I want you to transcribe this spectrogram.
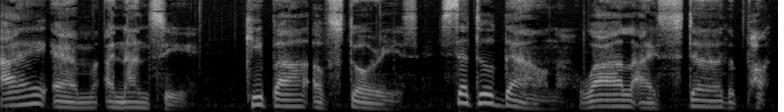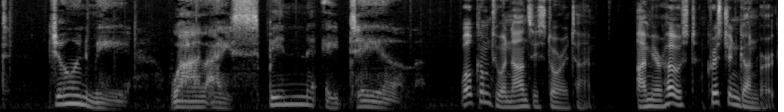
I am Anansi, keeper of stories. Settle down while I stir the pot. Join me while I spin a tale. Welcome to Anansi Storytime. I'm your host, Christian Gunberg.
